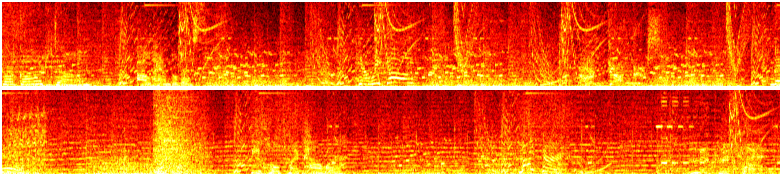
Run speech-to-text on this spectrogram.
Your guard down. I'll handle this. Here we go! I got this! There! Behold my power. My turn! Make me proud!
